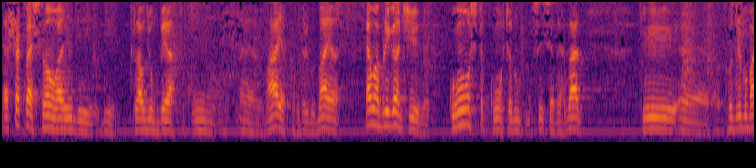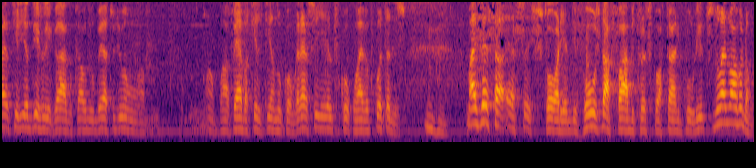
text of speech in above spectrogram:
Essa questão aí de, de Cláudio Humberto com é, Maia, com Rodrigo Maia, é uma briga antiga. Consta, consta, não, não sei se é verdade, que é, Rodrigo Maia teria desligado Cláudio Alberto de uma, uma, uma, verba que ele tinha no Congresso e ele ficou com raiva por conta disso. Uhum. Mas essa, essa história de voos da FAB transportarem políticos não é nova, não.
